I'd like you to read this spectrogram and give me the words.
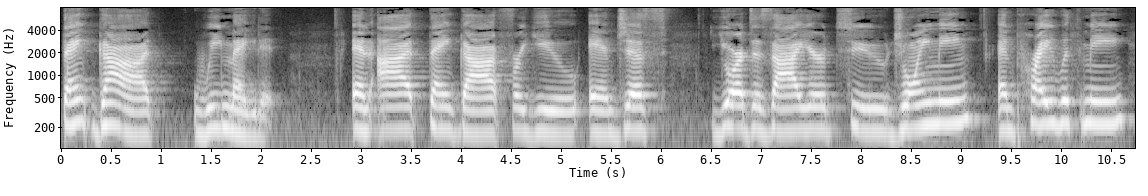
thank God we made it. And I thank God for you and just your desire to join me and pray with me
